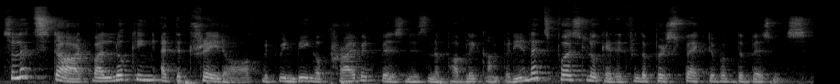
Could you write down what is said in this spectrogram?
So let's start by looking at the trade off between being a private business and a public company. And let's first look at it from the perspective of the business.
